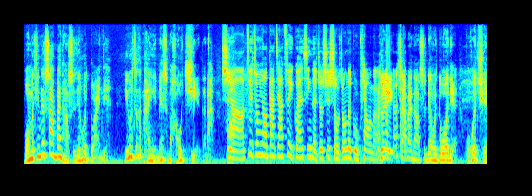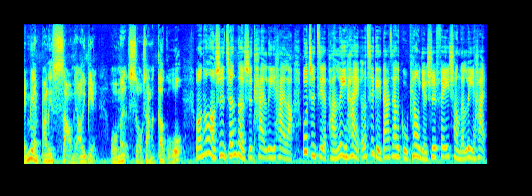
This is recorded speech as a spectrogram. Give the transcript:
我们今天上半场时间会短一点，因为这个盘也没什么好解的啦。是啊，啊最重要，大家最关心的就是手中的股票呢。对，下半场时间会多一点，我会全面帮你扫描一遍。我们手上的个股，王彤老师真的是太厉害了，不止解盘厉害，而且给大家的股票也是非常的厉害。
